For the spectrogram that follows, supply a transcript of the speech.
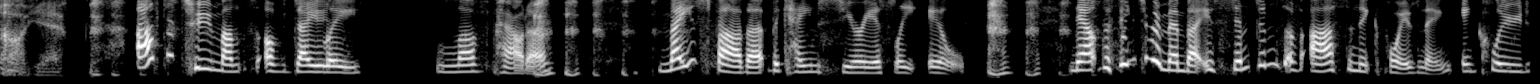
Oh yeah. After two months of daily love powder, May's father became seriously ill. Now, the thing to remember is symptoms of arsenic poisoning include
